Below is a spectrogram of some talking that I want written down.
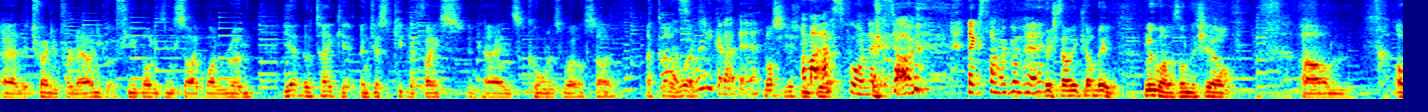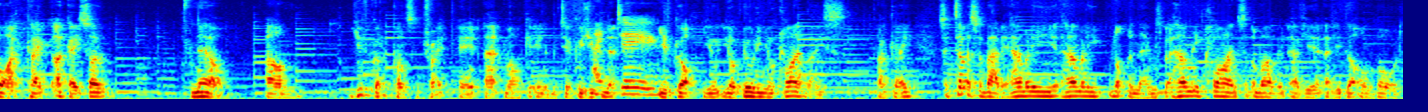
and they're training for an hour and you've got a few bodies inside one room, yeah, they'll take it and just keep their face and hands cool as well. So that kind Oh, of that's a really good idea. Not suggesting I might ask for one next time. next time I come here. Next time we come in, blue ones on the shelf. Um, all right, okay, okay. So now um, you've got to concentrate i- at market innovative because you've, you've got you're, you're building your client base. Okay, so tell us about it. How many, how many, not the names, but how many clients at the moment have you have you got on board?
